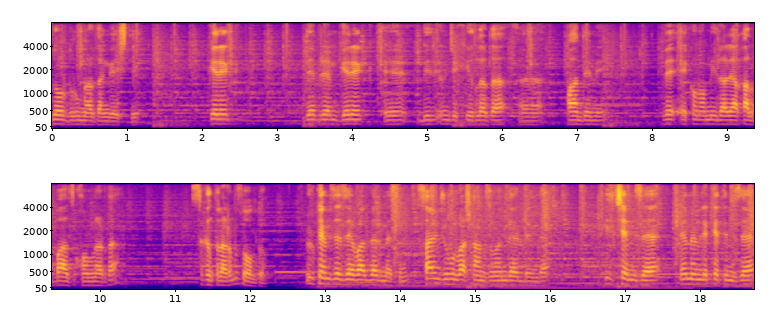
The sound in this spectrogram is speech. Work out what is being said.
zor durumlardan geçti. Gerek deprem, gerek e, bir önceki yıllarda e, pandemi ve ekonomiyle alakalı bazı konularda sıkıntılarımız oldu. Ülkemize zeval vermesin. Sayın Cumhurbaşkanımızın önderliğinde ilçemize ve memleketimize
